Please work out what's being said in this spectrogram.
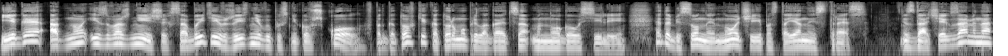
ЕГЭ – одно из важнейших событий в жизни выпускников школ, в подготовке к которому прилагается много усилий. Это бессонные ночи и постоянный стресс. Сдача экзамена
